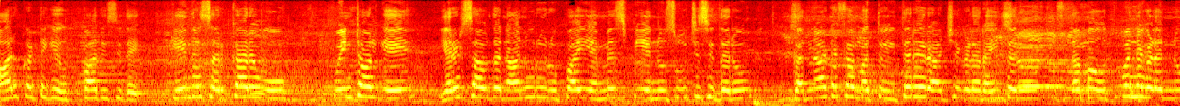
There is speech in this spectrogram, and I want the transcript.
ಮಾರುಕಟ್ಟೆಗೆ ಉತ್ಪಾದಿಸಿದೆ. ಕೇಂದ್ರ ಸರ್ಕಾರವು ಕ್ವಿಂಟಾಲ್ಗೆ ಎರಡು ಸಾವಿರದ ನಾನ್ನೂರು ರೂಪಾಯಿ ಎಂ ಎಸ್ ಪಿಯನ್ನು ಸೂಚಿಸಿದ್ದರೂ ಕರ್ನಾಟಕ ಮತ್ತು ಇತರೆ ರಾಜ್ಯಗಳ ರೈತರು ತಮ್ಮ ಉತ್ಪನ್ನಗಳನ್ನು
